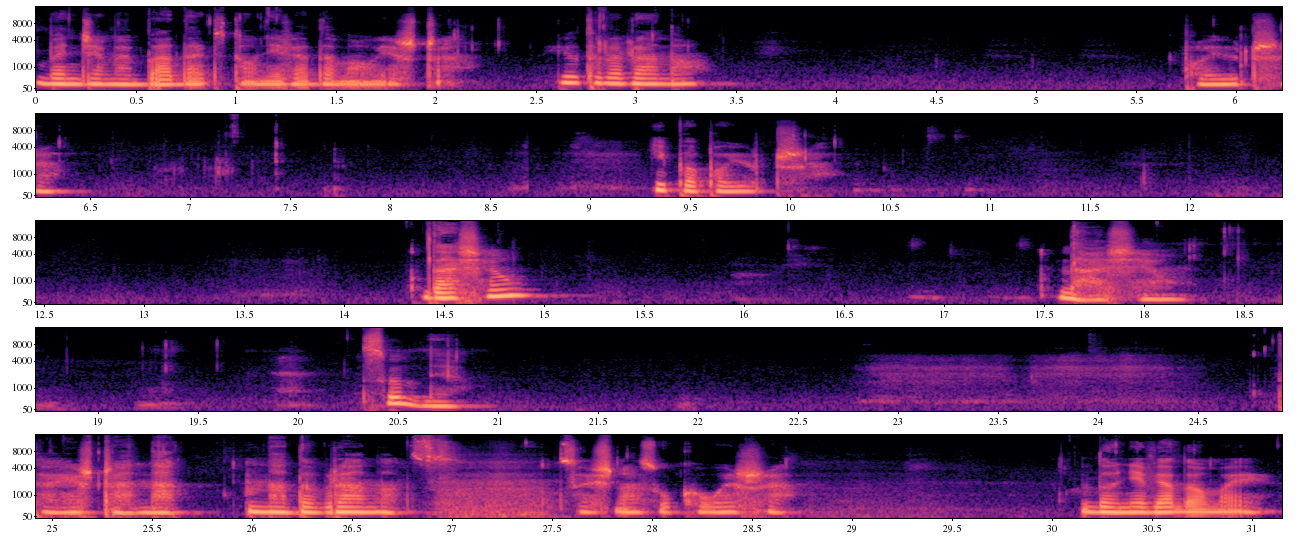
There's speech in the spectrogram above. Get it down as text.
Będziemy badać tą niewiadomą jeszcze jutro rano, pojutrze i po pojutrze. Da się? Da się. Cudnie. To jeszcze na, na dobranoc coś nas ukołysze do niewiadomej.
